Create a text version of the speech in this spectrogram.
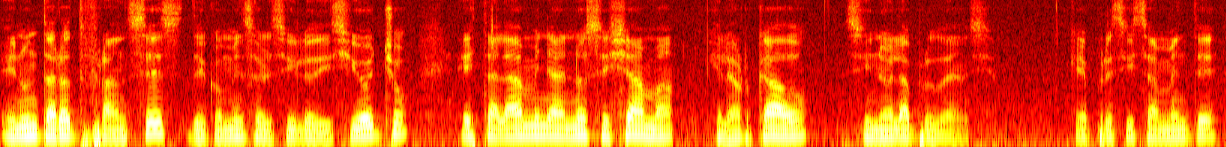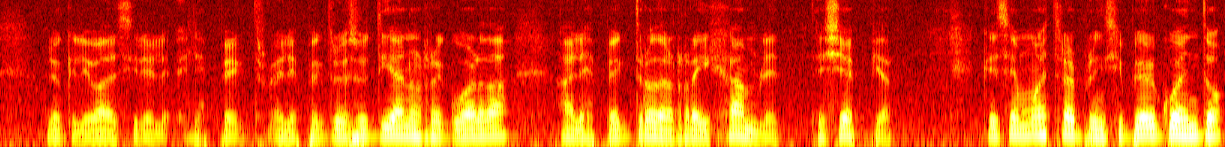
En un tarot francés de comienzo del siglo XVIII, esta lámina no se llama el ahorcado, sino la prudencia, es precisamente lo que le va a decir el, el, espectro. El espectro de su tía nos recuerda al espectro del rey Hamlet de Shakespeare, que se muestra al principio del cuento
